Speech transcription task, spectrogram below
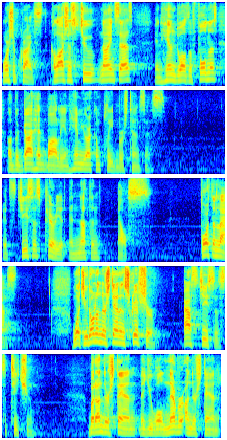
Worship Christ. Colossians 2 9 says, In him dwells the fullness of the Godhead bodily. In him you are complete, verse 10 says. It's Jesus, period, and nothing else. Fourth and last, what you don't understand in Scripture, ask Jesus to teach you. But understand that you will never understand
